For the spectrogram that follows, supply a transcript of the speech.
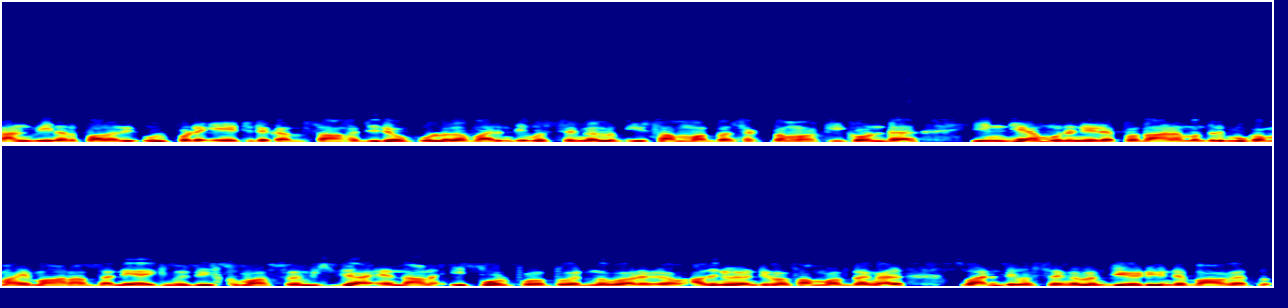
കൺവീനർ പദവി ഉൾപ്പെടെ ഏറ്റെടുക്കാത്ത സാഹചര്യവും ഉള്ളത് വരും ദിവസങ്ങളിലും ഈ സമ്മർദ്ദം ശക്തമാക്കിക്കൊണ്ട് ഇന്ത്യ മുന്നണിയുടെ പ്രധാനമന്ത്രി മുഖമായി മാറാൻ തന്നെയായിരിക്കും നിതീഷ് കുമാർ ശ്രമിക്കുക എന്നാണ് ഇപ്പോൾ പുറത്തു വരുന്നത്. അതിനുവേണ്ടിയുള്ള സമ്മർദ്ദങ്ങൾ വരും ദിവസങ്ങളിലും ജെ ഡി ഭാഗത്ത്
